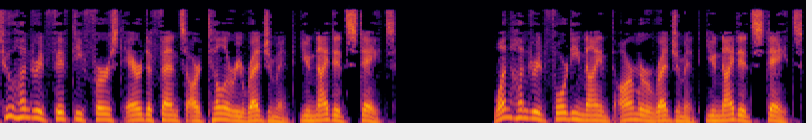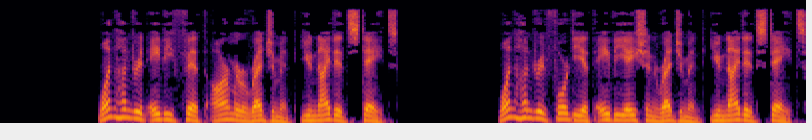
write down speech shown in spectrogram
251st Air Defense Artillery Regiment United States 149th Armor Regiment United States 185th Armor Regiment United States. 140th Aviation Regiment United States.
